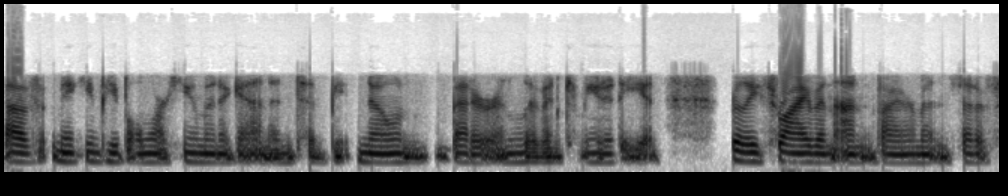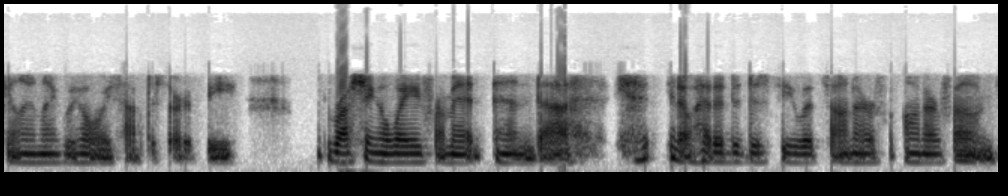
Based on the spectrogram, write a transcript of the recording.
of making people more human again and to be known better and live in community and really thrive in that environment instead of feeling like we always have to sort of be rushing away from it and uh, you know headed to see what's on our on our phones.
